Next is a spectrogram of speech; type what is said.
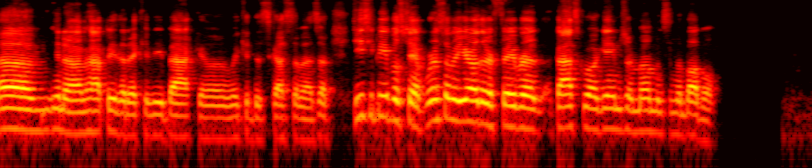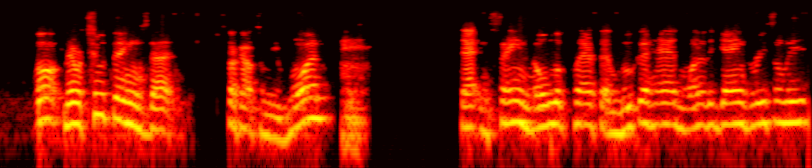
um, you know, I'm happy that I could be back and we could discuss some of that stuff. DC People's Champ, what are some of your other favorite basketball games or moments in the bubble? Well, there were two things that stuck out to me. One, that insane no look pass that Luka had in one of the games recently.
